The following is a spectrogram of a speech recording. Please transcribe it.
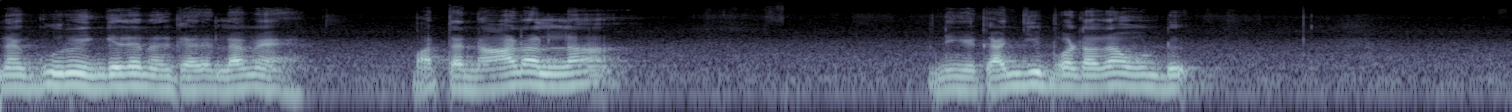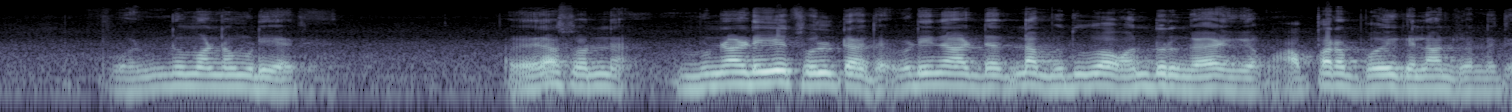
நான் குரு இங்கே தானே இருக்கார் எல்லாமே. மற்ற நாடெல்லாம் நீங்கள் கஞ்சி போட்டால் தான் உண்டு. ஒன்றும் பண்ண முடியாது. அதுதான் சொன்னேன். முன்னாடியே சொல்லிட்டேன் அது. வெளிநாட்டில் இருந்தால் மெதுவாக வந்துருங்க. இங்கே அப்புறம் போய்க்கலாம்னு சொன்னது.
